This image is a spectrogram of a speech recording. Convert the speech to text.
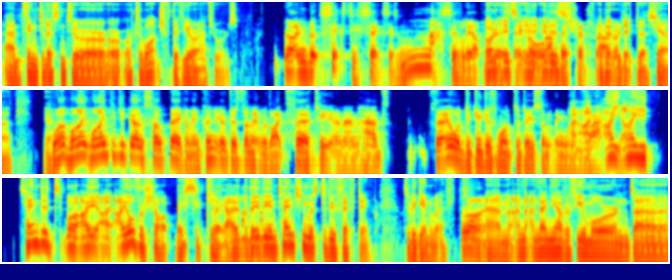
um, thing to listen to or, or, or, to watch for the viewer afterwards. I mean, but 66 is massively optimistic oh, it's, it, it ambitious. a bit ridiculous, yeah. yeah. Why, why, why did you go so big? I mean, couldn't you have just done it with like 30 and then had say, or did you just want to do something? I, I, I, tended well I, I, I overshot basically. I, the, the intention was to do 50 to begin with. Right. Um, and, and then you have a few more and uh,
